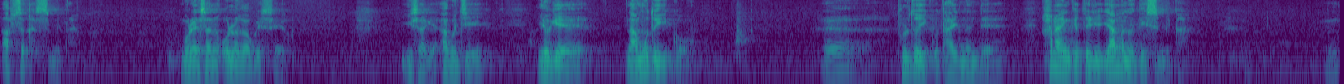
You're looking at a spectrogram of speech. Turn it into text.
앞서갔습니다. 모래산에 올라가고 있어요. 이삭이 아버지 여기에 나무도 있고 어, 불도 있고 다 있는데 하나님께 드릴 양은 어디 있습니까? 음.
